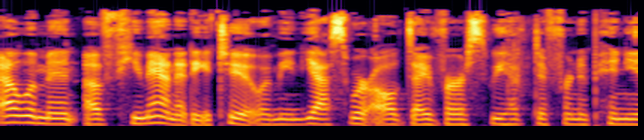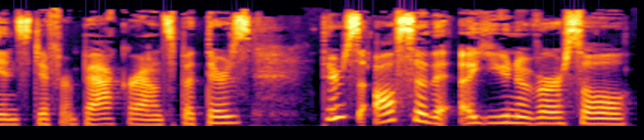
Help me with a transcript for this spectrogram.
element of humanity too. I mean, yes, we're all diverse. We have different opinions, different backgrounds, but there's, there's also the, a universal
